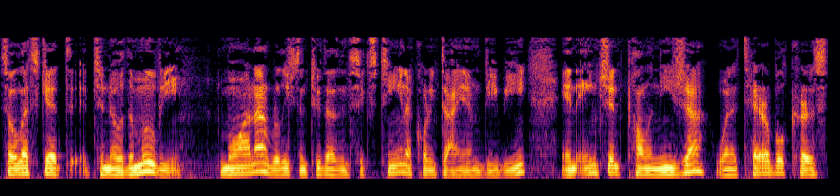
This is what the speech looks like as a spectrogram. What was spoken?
So let's get to know the movie. Moana, released in 2016, according to IMDb, in ancient Polynesia, when a terrible curse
